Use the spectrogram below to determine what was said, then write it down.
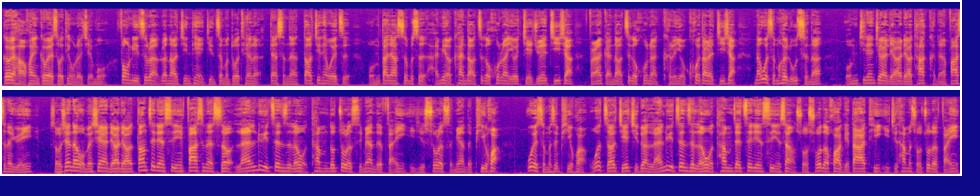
各位好欢迎各位收听我的节目。凤梨之乱乱到今天已经这么多天了，但是呢，到今天为止，我们大家是不是还没有看到这个混乱有解决的迹象，反而感到这个混乱可能有扩大的迹象？那为什么会如此呢？我们今天就来聊一聊它可能发生的原因。首先呢，我们先来聊一聊，当这件事情发生的时候，蓝绿政治人物他们都做了什么样的反应，以及说了什么样的屁话。为什么是屁话？我只要截几段蓝绿政治人物他们在这件事情上所说的话给大家听，以及他们所做的反应，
